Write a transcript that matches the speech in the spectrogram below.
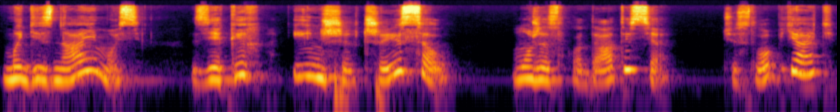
Ми дізнаємось, з яких інших чисел може складатися число 5.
